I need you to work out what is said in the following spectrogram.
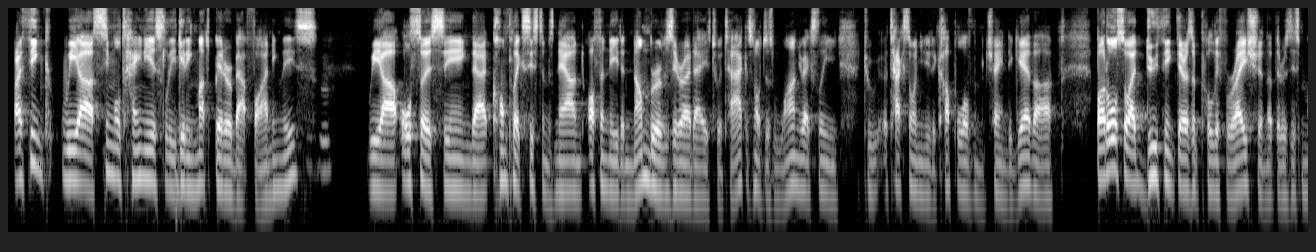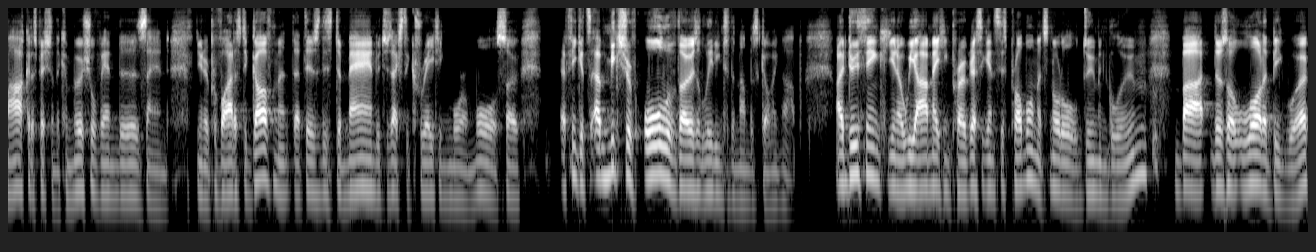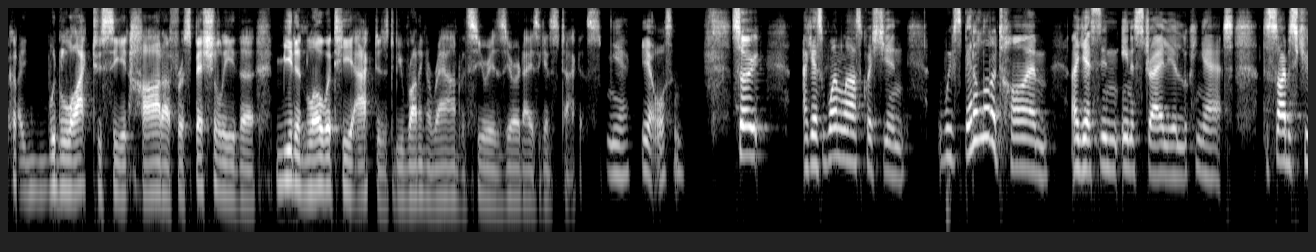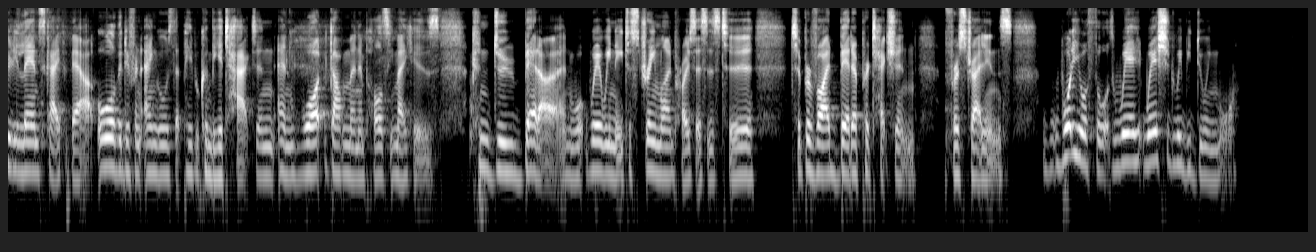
I think we are simultaneously getting much better about finding these. Mm-hmm. We are also seeing that complex systems now often need a number of zero days to attack. It's not just one. You actually, to attack someone, you need a couple of them chained together. But also, I do think there is a proliferation that there is this market, especially in the commercial vendors and you know providers to government, that there's this demand which is actually creating more and more. So I think it's a mixture of all of those leading to the numbers going up. I do think you know we are making progress against this problem. It's not all doom and gloom, but there's a lot of big work. I would like to see it harder for especially the mid and lower tier actors to be running around with serious zero days against attackers. Yeah, yeah, awesome. So, I guess one last question. We've spent a lot of time, I guess, in, in Australia looking at the cybersecurity landscape about all the different angles that people can be attacked and, and what government and policymakers can do better and wh- where we need to streamline processes to, to provide better protection for Australians. What are your thoughts? Where, where should we be doing more?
